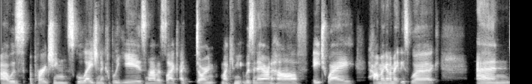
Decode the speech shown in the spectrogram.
I was approaching school age in a couple of years, and I was like, I don't, my commute was an hour and a half each way. How am I going to make this work? And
